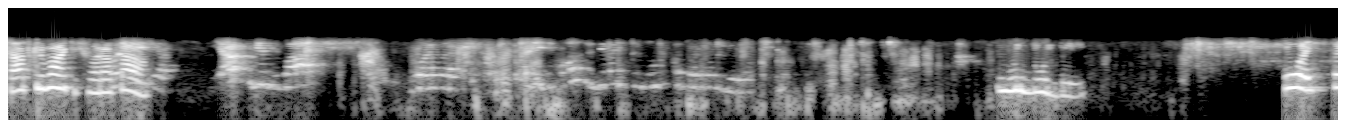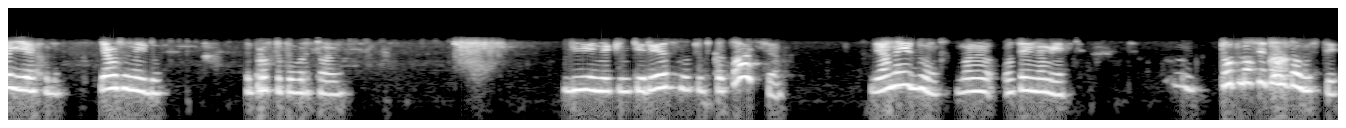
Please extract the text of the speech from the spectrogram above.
Да открывайтесь ворота. Я призвать. Боже, смотрите, просто делайте звук, который он делает. Буль-буль, блин. Ой, поехали. Я уже не йду. Я просто повертаю. Блін, як інтересно тут кататися. Я не йду. У мене оцей на місці. Тут нас і там довести.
